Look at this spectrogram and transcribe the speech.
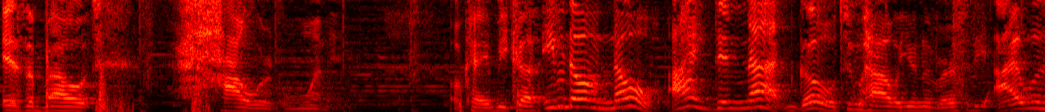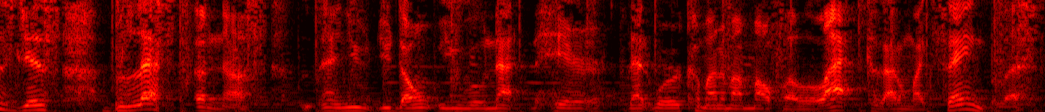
is about Howard women. Okay, because even though no, I did not go to Howard University. I was just blessed enough, and you you don't you will not hear that word come out of my mouth a lot because I don't like saying blessed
